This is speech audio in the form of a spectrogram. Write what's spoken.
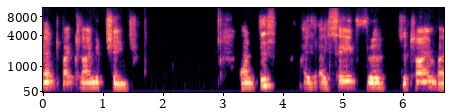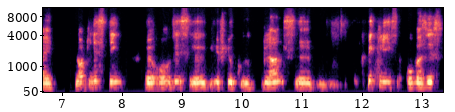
and by climate change. And this, I, I save uh, the time by not listing uh, all this. Uh, if you glance uh, quickly over this.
